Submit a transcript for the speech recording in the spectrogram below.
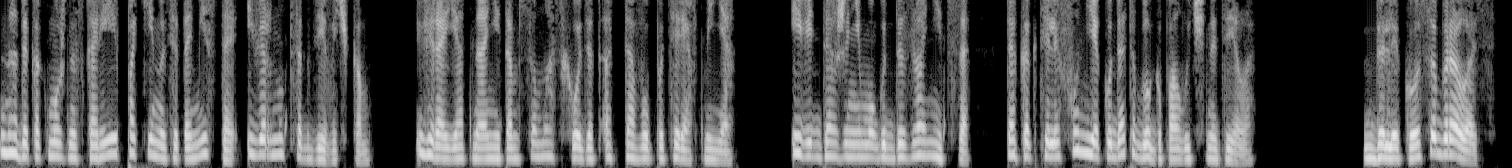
Надо как можно скорее покинуть это место и вернуться к девочкам. Вероятно, они там с ума сходят от того, потеряв меня. И ведь даже не могут дозвониться, так как телефон я куда-то благополучно дела. «Далеко собралась?»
